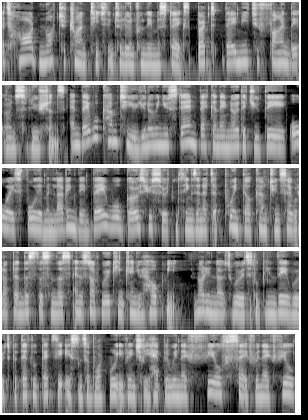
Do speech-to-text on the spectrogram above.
It's hard not to try and teach them to learn from their mistakes, but they need to find their own solutions and they will come to you. You know, when you stand back and they know that you're there always for them and loving them, they will go through certain things and at a point they'll come to you and say, well, I've done this, this and this and it's not working. Can you help me? not in those words, it'll be in their words, but that'll, that's the essence of what will eventually happen when they feel safe, when they feel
